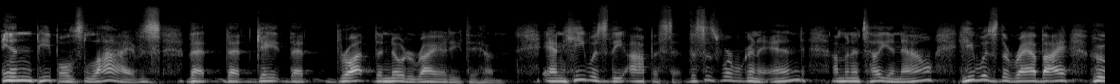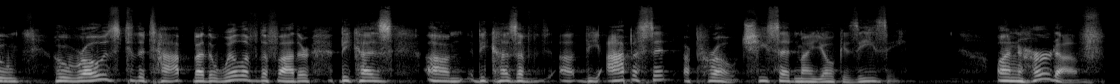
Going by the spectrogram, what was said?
in people's lives that, that, gate, that brought the notoriety to him. And he was the opposite. This is where we're going to end. I'm going to tell you now. He was the rabbi who, who rose to the top by the will of the Father because, um, because of uh, the opposite approach. He said, My yoke is easy. Unheard of.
